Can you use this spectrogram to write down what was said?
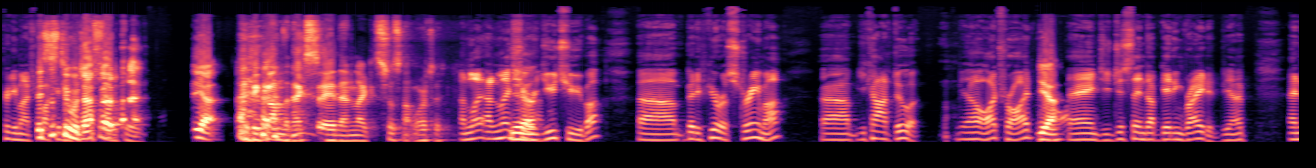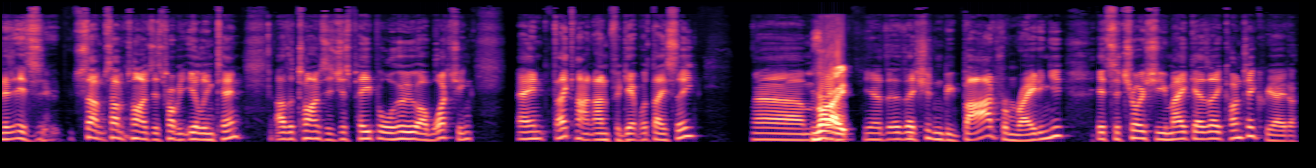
pretty much It's just too much effort. to. Yeah. You'll be gone the next day. Then like it's just not worth it. Unless, unless Yeah. you're a YouTuber. Um, but if you're a streamer, um, you can't do it. You know, I tried. Yeah. And you just end up getting raided. You know, and it, it's some sometimes it's probably ill intent. Other times it's just people who are watching, and they can't unforget what they see. Um, and, Right. You know, they, they shouldn't be barred from raiding you. It's a choice you make as a content creator.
